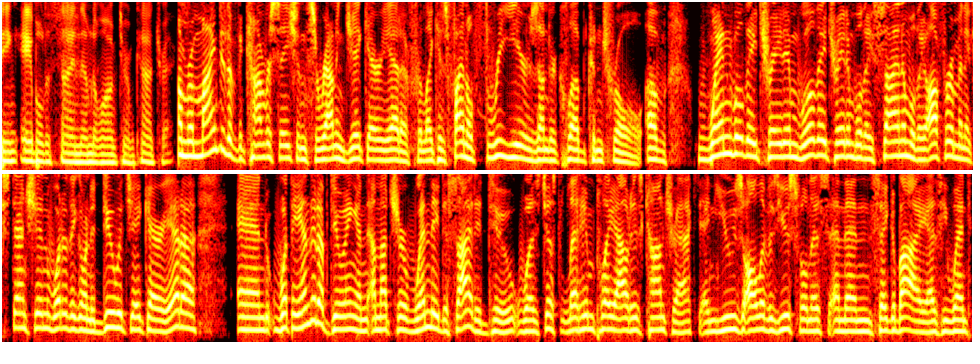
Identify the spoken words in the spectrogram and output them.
being able to sign them to long-term contracts. I'm reminded of the conversation surrounding Jake Arrieta for like his final three years under club control of when will they trade him? Will they trade him? Will they sign him? Will they offer him an extension? What are they going to do with Jake Arrieta? And what they ended up doing, and I'm not sure when they decided to, was just let him play out his contract and use all of his usefulness and then say goodbye as he went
